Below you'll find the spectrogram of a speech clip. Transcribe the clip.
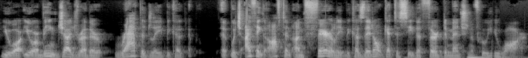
You are, you are being judged rather rapidly because, which I think often unfairly because they don't get to see the third dimension of who you are.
